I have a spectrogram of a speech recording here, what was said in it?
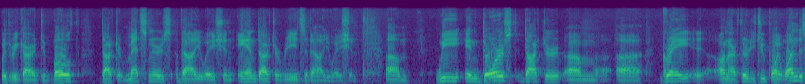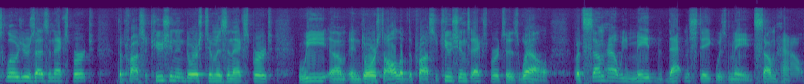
with regard to both Dr. Metzner's evaluation and Dr. Reid's evaluation. Um, we endorsed Dr. Um, uh, Gray on our 32.1 disclosures as an expert. The prosecution endorsed him as an expert. We um, endorsed all of the prosecution's experts as well. But somehow we made, that mistake was made somehow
